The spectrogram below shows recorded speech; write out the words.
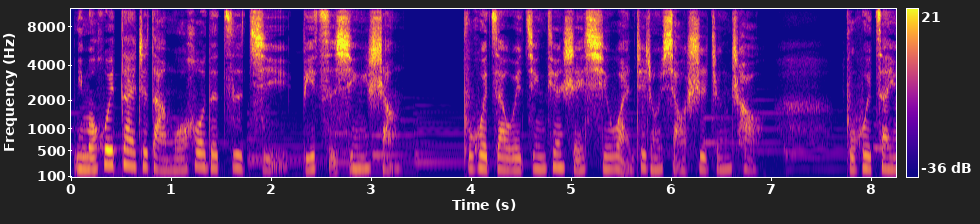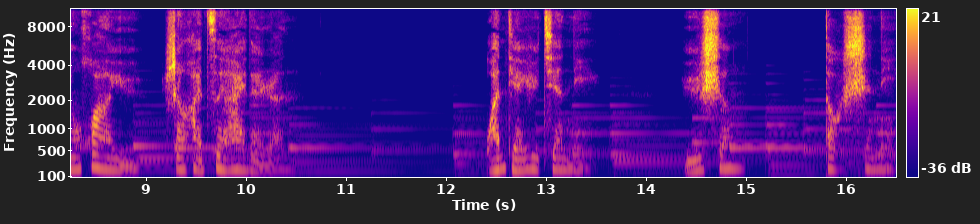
你们会带着打磨后的自己彼此欣赏，不会再为今天谁洗碗这种小事争吵，不会再用话语伤害最爱的人。晚点遇见你，余生都是你。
